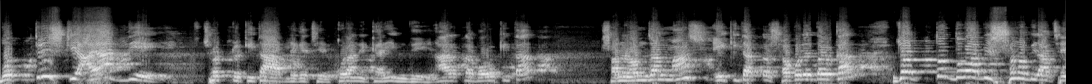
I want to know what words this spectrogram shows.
বত্রিশটি আয়াত দিয়ে ছোট্ট কিতাব লিখেছেন কোরআনে কারিম দিয়ে। আর একটা বড় কিতাব সামনে রমজান মাস, এই কিতাবটা সকলের দরকার। যত দোয়া বিশ্বনবীর আছে,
